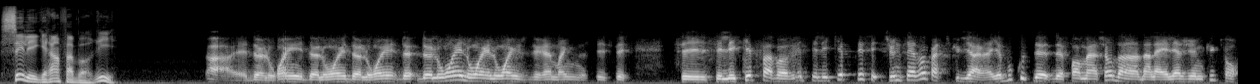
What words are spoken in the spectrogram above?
C'est les grands favoris. Ah, de loin, de loin, de loin, de, de loin, loin, loin, je dirais même. C'est, c'est, l'équipe favorite, c'est l'équipe. C'est, une saison particulière. hein. Il y a beaucoup de, de formations dans, dans la LHGMQ qui ont,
